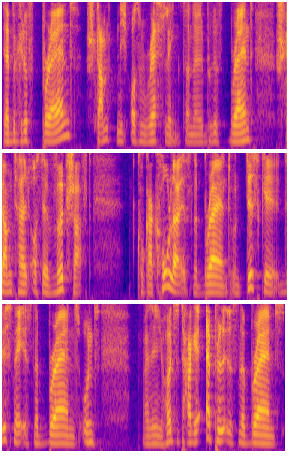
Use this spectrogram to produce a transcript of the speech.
der Begriff Brand stammt nicht aus dem Wrestling, sondern der Begriff Brand stammt halt aus der Wirtschaft. Coca-Cola ist eine Brand und Disney, Disney ist eine Brand und weiß ich nicht, heutzutage Apple ist eine Brand.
